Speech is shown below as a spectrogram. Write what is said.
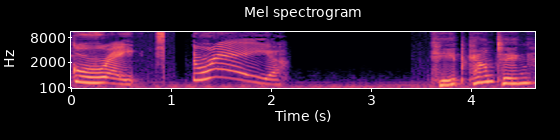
Great. Three. Keep counting.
